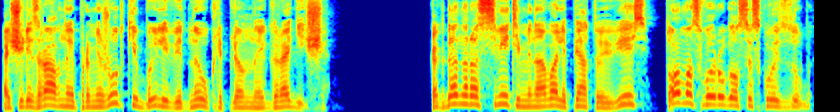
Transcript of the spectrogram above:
а через равные промежутки были видны укрепленные городища. Когда на рассвете миновали пятую весь, Томас выругался сквозь зубы,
